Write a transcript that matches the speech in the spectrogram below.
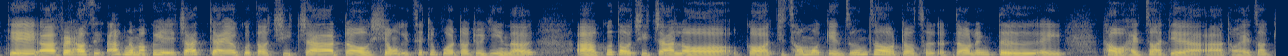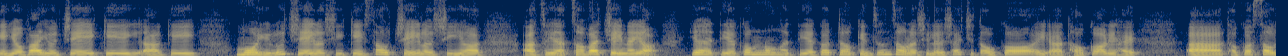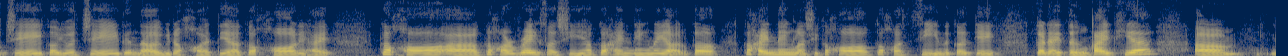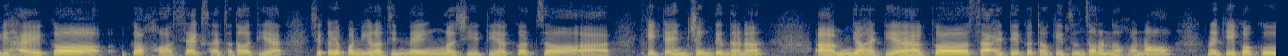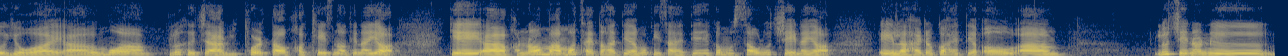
Thì fair housing act này mà cứ yêu trả chạy cứ tôi chỉ trả đầu xong ít chút bữa đầu cho nhìn nữa. À cứ tôi chỉ trả là có chỉ sau một cái chứng cho đầu đầu lên từ ấy thầu hay cho thì à thầu hay cho cái yêu vay yêu chế cái à cái mua yêu lúc chế là chỉ cái sau chế là chỉ à cho ya cho vay chế này ạ giờ hay tiệt à, nông hay à, có cho kiến dân giàu là chỉ là sách chỉ tàu có à thầu có đi hay à thầu có sâu chế có yếu chế thế nào bị đó khỏi tiệt à, có khó đi hay, có khó à có khó rate là chỉ có hay nên này à có có hay nên là chỉ có khó có khó gì nữa có cái có đại cái thế à đi hay có có khó sex hay sao đó tiệt chỉ có một nửa là chỉ nên là chỉ tiệt có cho à cái tranh tranh thế nào nữa nhờ nhớ hai tia có xả hai tia có thâu kiến chứng sau nó nó. Là chỉ có cứ rồi ờ, mua lúc hư trả report tàu khó case nó thế này ạ. Chị à ờ, khó nó mà mất thầy tàu hai tia mất visa xả hai tia có một sau lúc chế này ạ. Ấy là hai đâu có hai tia ô à lúc chế nó nữ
